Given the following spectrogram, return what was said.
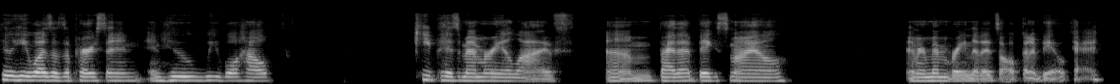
who he was as a person and who we will help keep his memory alive um, by that big smile and remembering that it's all going to be okay.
